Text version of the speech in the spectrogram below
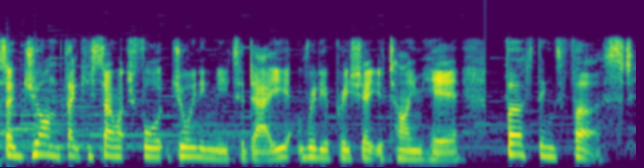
So, John, thank you so much for joining me today. Really appreciate your time here. First things first,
